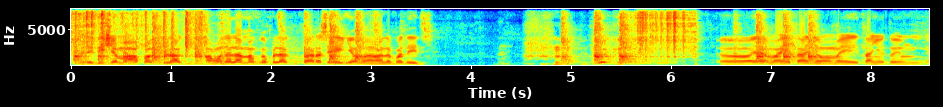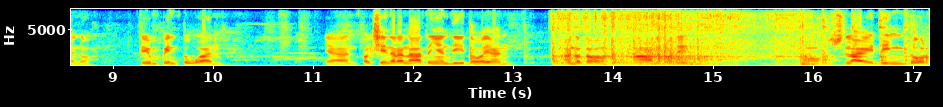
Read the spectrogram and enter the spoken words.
Kasi di siya makapag-vlog. Ako na lang mag-vlog para sa inyo mga kalapatids. so, ayan, makita nyo. Makita nyo to yung ano. Ito yung pintuan. Yan. Pag sinara natin yan dito, ayan. Ano to, mga kalapatids. Oh, sliding door.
